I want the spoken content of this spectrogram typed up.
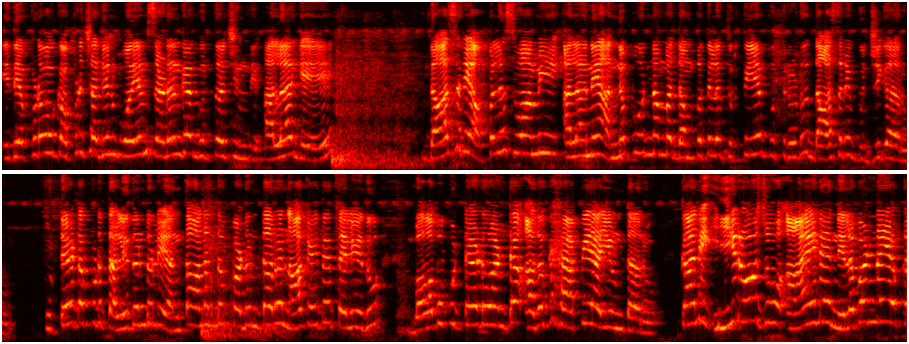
ఇది ఎప్పుడో ఒకప్పుడు చదివిన పోయం సడన్గా గుర్తొచ్చింది. అలాగే దాసరి అప్పల స్వామి అలానే అన్నపూర్ణమ్మ దంపతుల తృతీయ పుత్రుడు దాసరి బుజ్జిగారు. పుట్టేటప్పుడు తల్లిదండ్రులు ఎంత ఆనందం పడుంటారో నాకైతే తెలియదు బాబు పుట్టాడు అంటే అదొక హ్యాపీ అయి ఉంటారు. కానీ ఈ రోజు ఆయన నిలబడిన యొక్క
